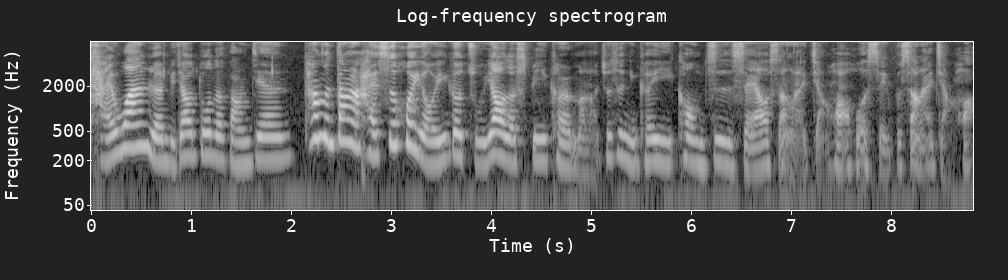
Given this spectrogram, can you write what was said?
台湾人比较多的房间，他们当然还是会有一个主要的 speaker 嘛，就是你可以控制谁要上来讲话或谁不上来讲话。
